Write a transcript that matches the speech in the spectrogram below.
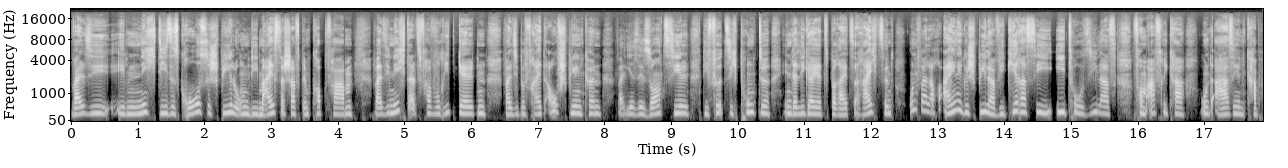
weil sie eben nicht dieses große Spiel um die Meisterschaft im Kopf haben, weil sie nicht als Favorit gelten, weil sie befreit aufspielen können, weil ihr Saisonziel, die 40 Punkte in der Liga jetzt bereits erreicht sind und weil auch einige Spieler wie Girassi, Ito, Silas vom Afrika- und Asien-Cup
